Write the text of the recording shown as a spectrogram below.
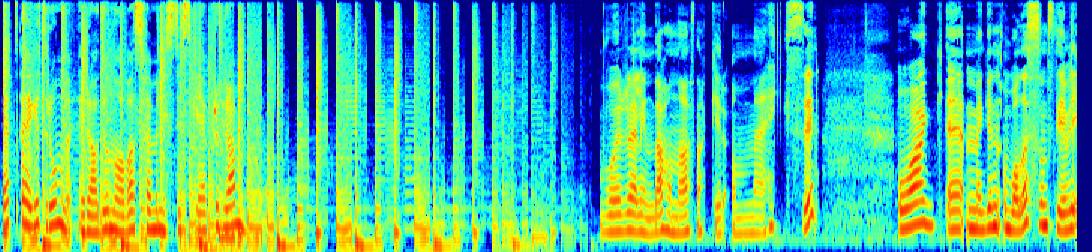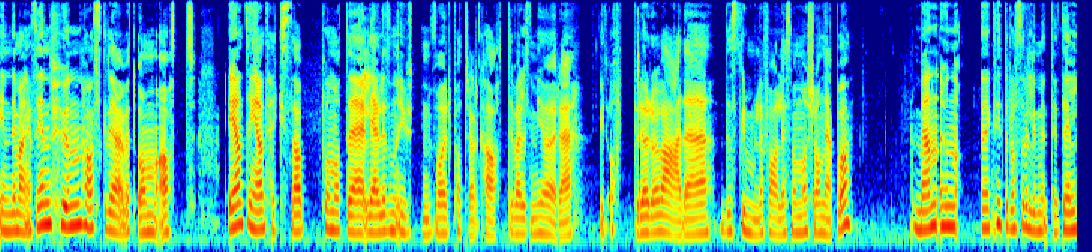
Et eget rom. Radio Novas feministiske program. Hvor Linda og Hanna snakker om eh, hekser. Og eh, Megan Wallace, som skriver i Indie Magazine, hun har skrevet om at én ting er at heksa på en måte lever litt sånn utenfor patriarkatet. De vil liksom gjøre litt opprør og være det skumle, farlige som man må slå ned på. Men hun eh, knytter også veldig mye til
